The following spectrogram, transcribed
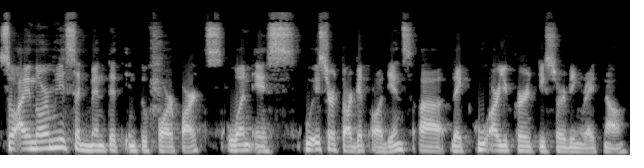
So I normally segment it into four parts. One is who is your target audience? Uh, like who are you currently serving right now?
